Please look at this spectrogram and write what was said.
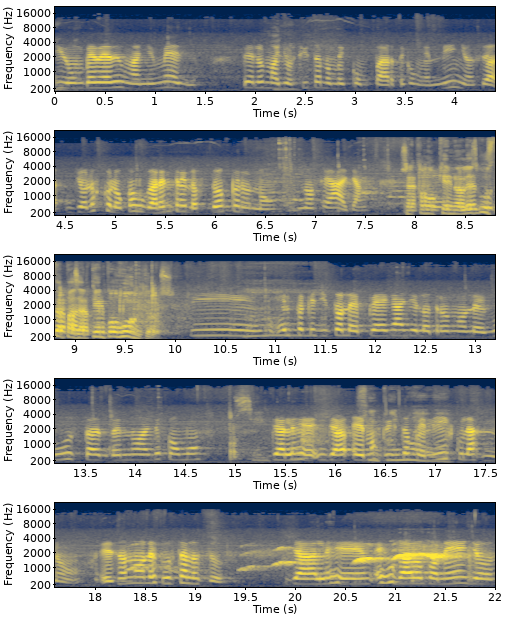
y un bebé de un año y medio, pero el mayorcito no me comparte con el niño. O sea, yo los coloco a jugar entre los dos, pero no, no se hallan. O sea, como que no les gusta pasar tiempo juntos. Sí, el pequeñito le pega y el otro no le gusta, entonces no hay como... Ya, les he- ya hemos visto películas, no, eso no les gusta a los dos. Ya les he, he jugado con ellos,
